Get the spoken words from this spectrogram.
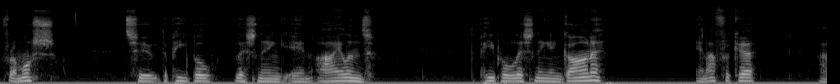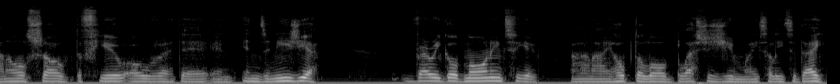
from us to the people listening in Ireland, the people listening in Ghana, in Africa, and also the few over there in Indonesia. Very good morning to you, and I hope the Lord blesses you mightily today.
